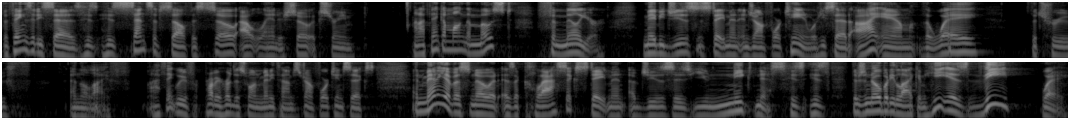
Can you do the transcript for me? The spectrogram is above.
The things that he says, his, his sense of self is so outlandish, so extreme. And I think among the most familiar, maybe Jesus' statement in John 14, where he said, I am the way, the truth, and the life. I think we've probably heard this one many times, John 14, 6. And many of us know it as a classic statement of Jesus' uniqueness. His, his, there's nobody like him. He is the way,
